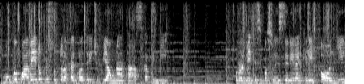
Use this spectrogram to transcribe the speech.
Comunque qua vedo che sotto la calcolatrice qui ha una tasca quindi probabilmente si possono inserire anche dei fogli.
